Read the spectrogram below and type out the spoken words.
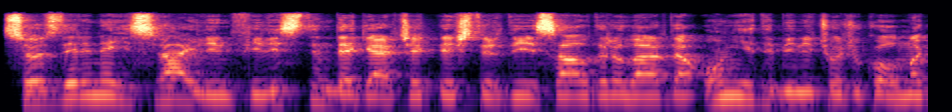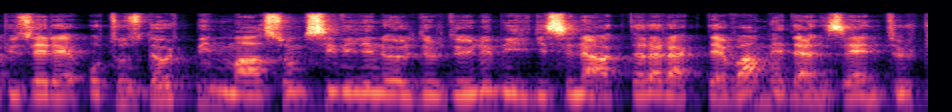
Sözlerine İsrail'in Filistin'de gerçekleştirdiği saldırılarda 17 bini çocuk olmak üzere 34 bin masum sivilin öldürdüğünü bilgisini aktararak devam eden Zentürk,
